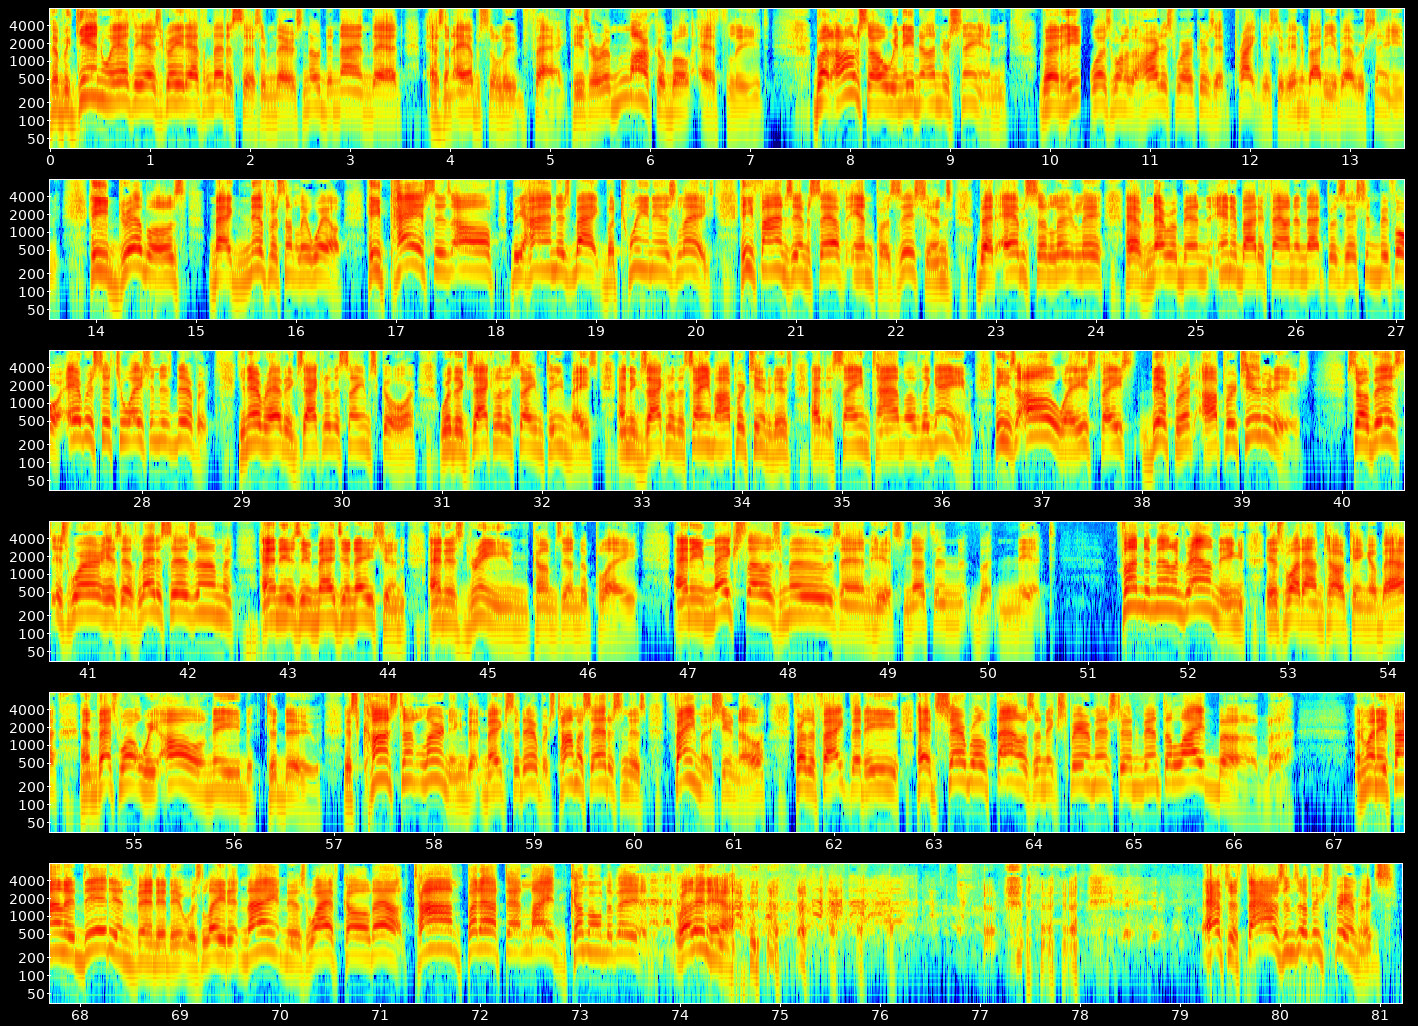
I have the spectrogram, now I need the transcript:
To begin with, he has great athleticism. There's no denying that as an absolute fact. He's a remarkable athlete. But also, we need to understand that he was one of the hardest workers at practice of anybody you've ever seen. He dribbles magnificently well. He passes off behind his back, between his legs. He finds himself in positions that absolutely have never been anybody found in that position before. Every situation is different. You never have exactly the same score with exactly the same teammates and exactly the same opportunities at the same time of the game. He's always faced different opportunities. So, this is where his athleticism and his imagination and his dream comes into play. And he makes those moves and hits nothing but net. Fundamental grounding is what I'm talking about, and that's what we all need to do. It's constant learning that makes a difference. Thomas Edison is famous, you know, for the fact that he had several thousand experiments to invent the light bulb. And when he finally did invent it, it was late at night, and his wife called out, Tom, put out that light and come on to bed. well, anyhow. After thousands of experiments,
